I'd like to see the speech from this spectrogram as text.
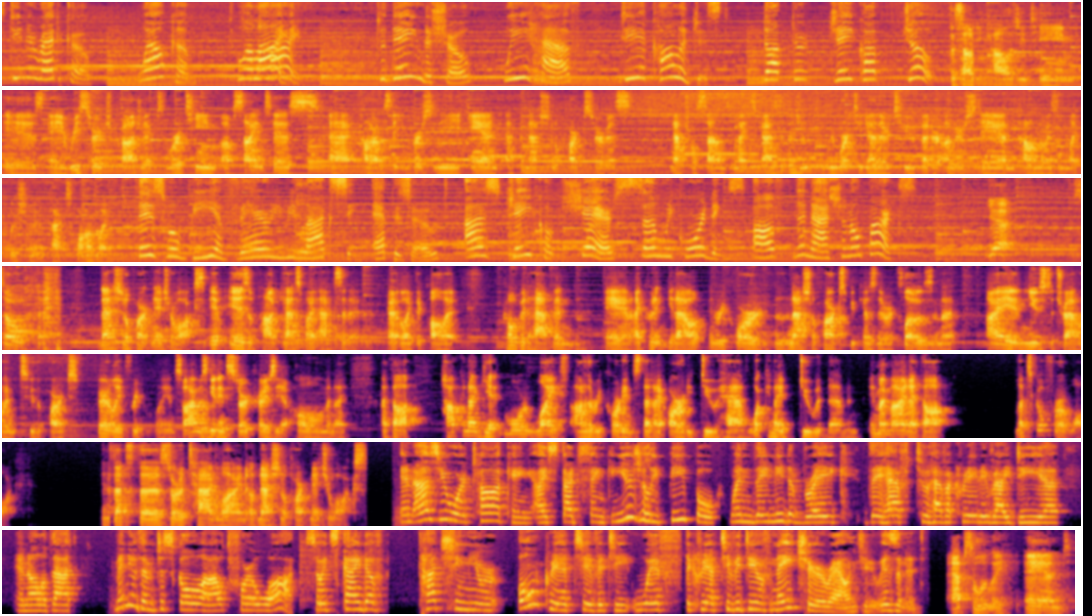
Christina Redko. Welcome to Alive. Today in the show, we have the ecologist, Dr. Jacob Job. The Sound Ecology Team is a research project. We're a team of scientists at Colorado State University and at the National Park Service Natural Sounds and Night Skies Division. We work together to better understand how noise and light pollution impacts wildlife. This will be a very relaxing episode as Jacob shares some recordings of the national parks. Yeah. So, National Park Nature Walks. It is a podcast by accident. I like to call it. COVID happened and I couldn't get out and record the national parks because they were closed. And I, I am used to traveling to the parks fairly frequently. And so I was getting stir crazy at home. And I, I thought, how can I get more life out of the recordings that I already do have? What can I do with them? And in my mind, I thought, let's go for a walk. And that's the sort of tagline of National Park Nature Walks. And as you were talking, I start thinking usually people, when they need a break, they have to have a creative idea and all of that. Many of them just go out for a walk. So it's kind of touching your own creativity with the creativity of nature around you, isn't it? Absolutely. And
